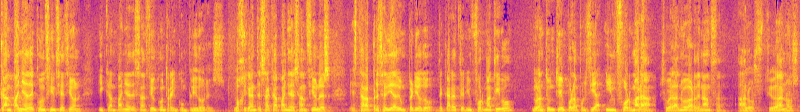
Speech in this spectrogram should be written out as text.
Campaña de concienciación y campaña de sanción contra incumplidores. Lógicamente, esa campaña de sanciones estará precedida de un periodo de carácter informativo. Durante un tiempo, la policía informará sobre la nueva ordenanza a los ciudadanos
